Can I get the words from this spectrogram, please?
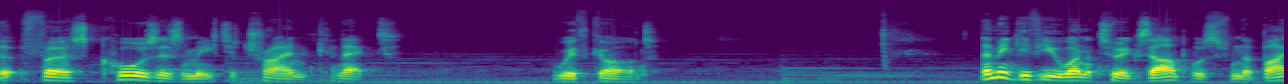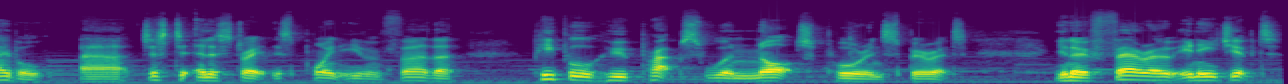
that first causes me to try and connect with God. Let me give you one or two examples from the Bible, uh, just to illustrate this point even further. People who perhaps were not poor in spirit. You know, Pharaoh in Egypt,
